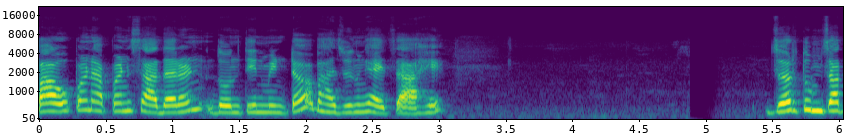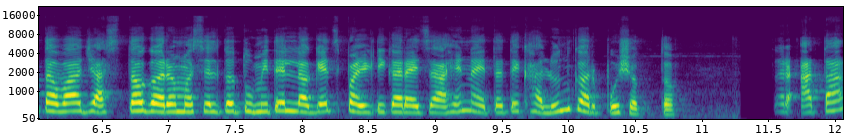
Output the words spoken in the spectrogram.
पाव पण आपण साधारण दोन तीन मिनटं भाजून घ्यायचा आहे. जर तुमचा तवा जास्त गरम असेल तर तुम्ही ते लगेच पलटी करायचं आहे नाहीतर ते खालून करपू शकतं. तर आता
